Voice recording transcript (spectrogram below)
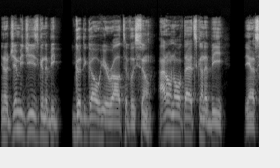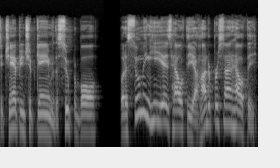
you know, Jimmy G is going to be good to go here relatively soon. I don't know if that's going to be the NFC Championship game or the Super Bowl, but assuming he is healthy, 100% healthy,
